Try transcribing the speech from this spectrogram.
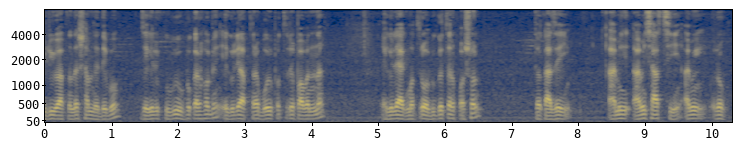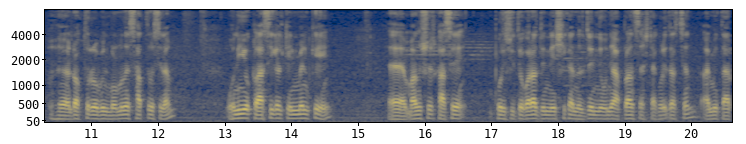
ভিডিও আপনাদের সামনে দেব। যেগুলি খুবই উপকার হবে, এগুলি আপনারা বইপত্রে পাবেন না। এগুলি একমাত্র অভিজ্ঞতার ফসল। তো কাজেই আমি আমি চাচ্ছি, আমি ডক্টর রবীন্দ্র বর্মনের ছাত্র ছিলাম। উনিও ক্লাসিক্যাল ট্রিটমেন্টকে মানুষের কাছে পরিচিত করার জন্য, শেখানোর জন্য উনি আপ্রাণ চেষ্টা করে যাচ্ছেন। আমি তার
